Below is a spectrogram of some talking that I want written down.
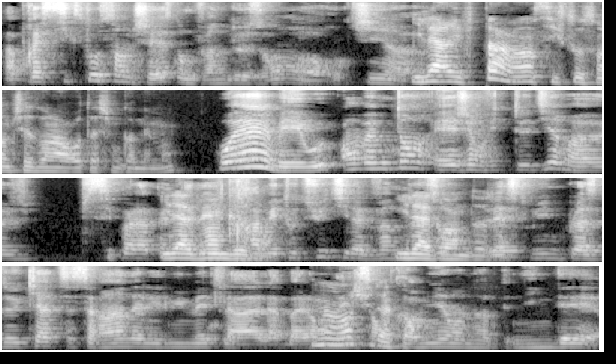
Après, Sixto Sanchez, donc 22 ans, euh, rookie. euh, Il arrive tard, hein, Sixto Sanchez dans la rotation quand même. Hein. Ouais, mais en même temps, et j'ai envie de te dire, euh, c'est pas la peine d'aller le 22 cramer ans. tout de suite, il a que 22 Il a ans. 22 ans. Laisse-lui une place de 4, ça sert à rien d'aller lui mettre la, la balle en non, je suis premier en opening day,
